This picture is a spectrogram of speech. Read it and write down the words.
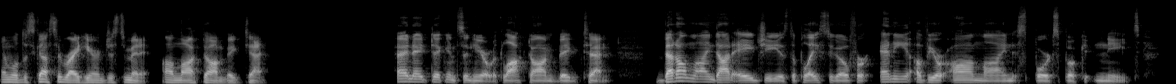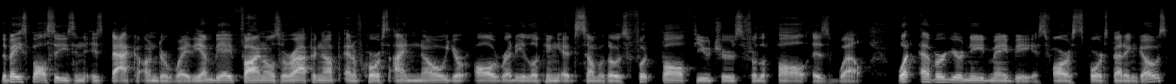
And we'll discuss it right here in just a minute on Locked On Big Ten. Hey, Nate Dickinson here with Locked On Big Ten. BetOnline.ag is the place to go for any of your online sportsbook needs. The baseball season is back underway. The NBA finals are wrapping up. And of course, I know you're already looking at some of those football futures for the fall as well. Whatever your need may be, as far as sports betting goes,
